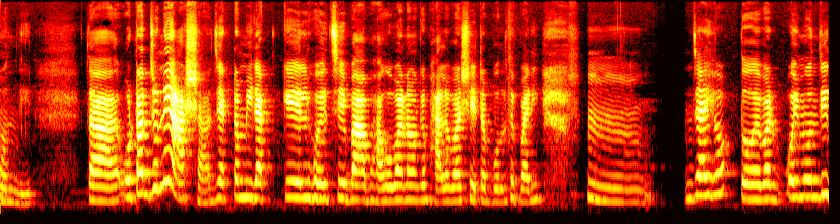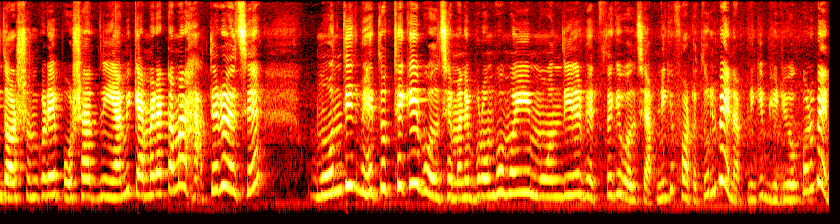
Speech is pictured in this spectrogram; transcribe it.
মন্দির। তা ওটার জন্যই আশা যে একটা মিরাক্কেল হয়েছে বা ভগবান আমাকে ভালোবাসে এটা বলতে পারি। যাই হোক, তো এবার ওই মন্দির দর্শন করে প্রসাদ নিয়ে আমি ক্যামেরাটা আমার হাতে রয়েছে। মন্দির ভেতর থেকেই বলছে মানে ব্রহ্মময়ী মন্দিরের ভেতর থেকে বলছে, আপনি কি ফটো তুলবেন? আপনি কি ভিডিও করবেন?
